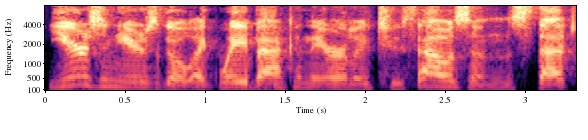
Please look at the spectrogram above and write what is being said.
years and years ago, like way back in the early 2000s, that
